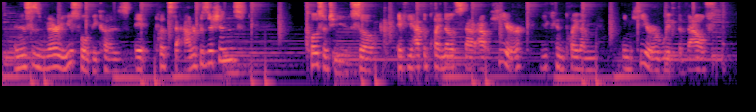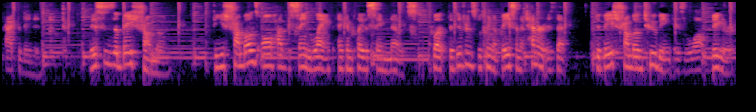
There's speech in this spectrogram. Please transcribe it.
And this is very useful because it puts the outer positions closer to you. So if you have to play notes that are out here, you can play them in here with the valve activated. This is a bass trombone. These trombones all have the same length and can play the same notes, but the difference between a bass and a tenor is that the bass trombone tubing is a lot bigger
